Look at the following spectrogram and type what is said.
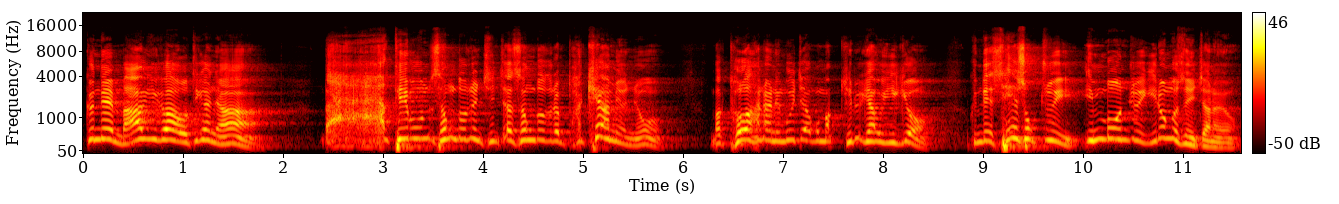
근데 마귀가 어떻게 하냐? 막 대부분 성도들 진짜 성도들을 박해하면요. 막 더 하나님 의지하고 막 기르게 하고 이겨. 근데 세속주의, 인본주의 이런 것은 있잖아요.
